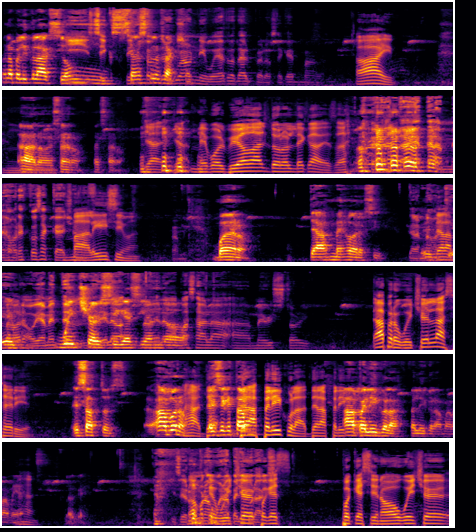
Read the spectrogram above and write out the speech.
Una película de acción, Y Six, Six senseless Underground action. ni voy a tratar, pero sé que es mala. Ay. Ah, no, esa no, esa no. Ya, ya me volvió a dar dolor de cabeza. Pero de las mejores cosas que ha hecho. Malísima. Para mí. Bueno, de las mejores, sí. De las De. Obviamente, Witcher sigue siendo- va a pasar a, a Mary Story. Ah, pero Witcher es la serie. Exacto. Ah, bueno, Ajá, de, que de las películas, de las películas. Ah, película, película, mala mía. Ajá. Ok. Hicieron No, una porque buena Witcher, porque, porque si no, Witcher,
